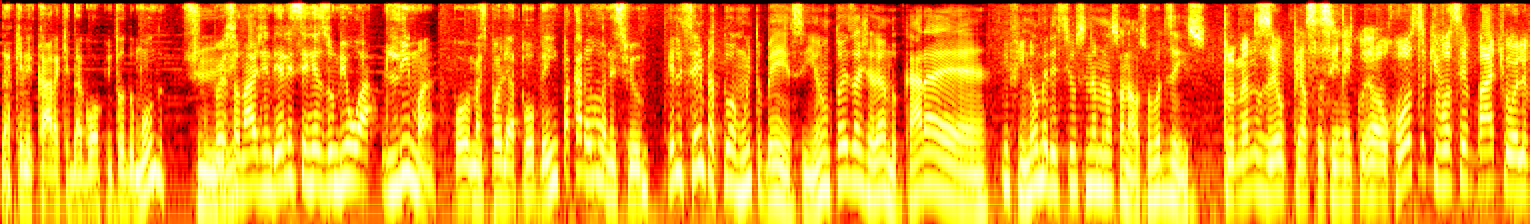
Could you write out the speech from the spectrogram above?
daquele cara que dá golpe em todo mundo. Sim. O personagem dele se resumiu a Lima. Pô, mas pô, ele atuou bem pra caramba nesse filme. Ele sempre atua muito bem, assim, eu não tô exagerando, o cara é. Enfim, não merecia o cinema nacional, só vou dizer isso. Pelo menos eu penso assim, né? É o rosto que você bate o olho.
